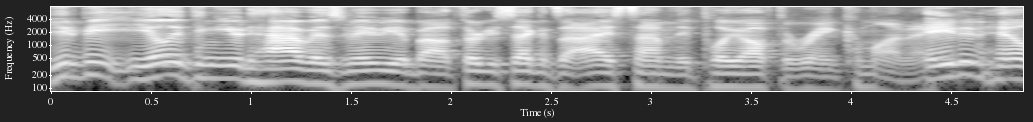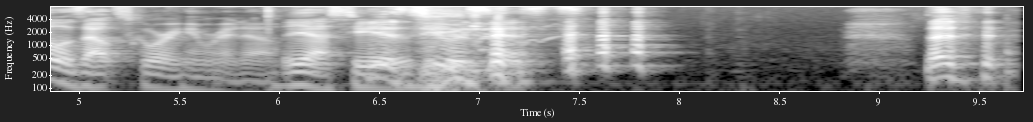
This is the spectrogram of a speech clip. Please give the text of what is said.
you'd be the only thing you'd have is maybe about thirty seconds of ice time, and they pull you off the rink. Come on, man. Adin Hill is outscoring him right now. Yes, he, he is. has two assists. that,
